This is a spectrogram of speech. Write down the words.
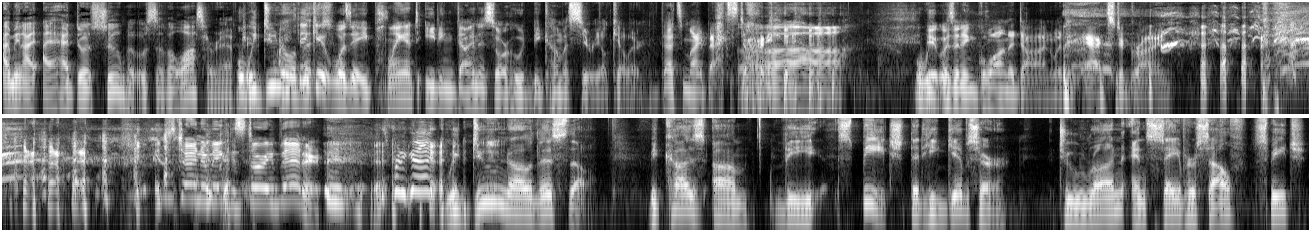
I mean, I, I had to assume it was a velociraptor. Well, we do know I think that it was a plant-eating dinosaur who would become a serial killer. That's my backstory. it was an iguanodon with an axe to grind. I'm just trying to make the story better. That's pretty good. we do know this though, because um, the speech that he gives her to run and save herself speech.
